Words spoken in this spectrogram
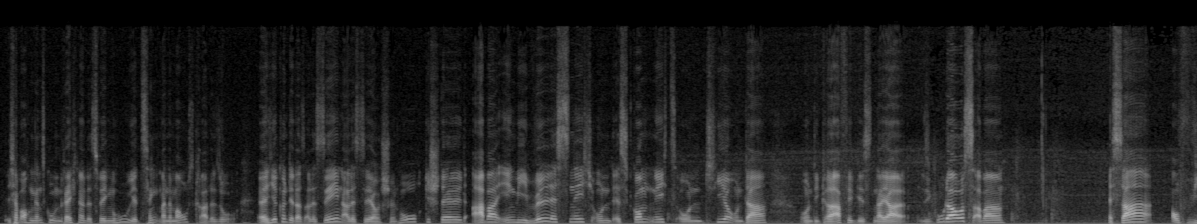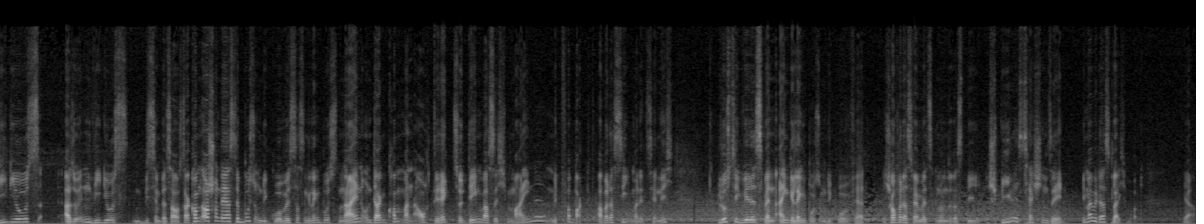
Ich habe auch einen ganz guten Rechner deswegen hu jetzt hängt meine Maus gerade so. Äh, hier könnt ihr das alles sehen alles sehr schön hochgestellt aber irgendwie will es nicht und es kommt nichts und hier und da. Und die Grafik ist naja sieht gut aus aber es sah auf Videos, also in Videos, ein bisschen besser aus. Da kommt auch schon der erste Bus um die Kurve. Ist das ein Gelenkbus? Nein. Und dann kommt man auch direkt zu dem, was ich meine, mit verbackt. Aber das sieht man jetzt hier nicht. Lustig wird es, wenn ein Gelenkbus um die Kurve fährt. Ich hoffe, das werden wir jetzt in unserer Spiel Spielsession sehen. Immer wieder das gleiche Wort. Ja.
